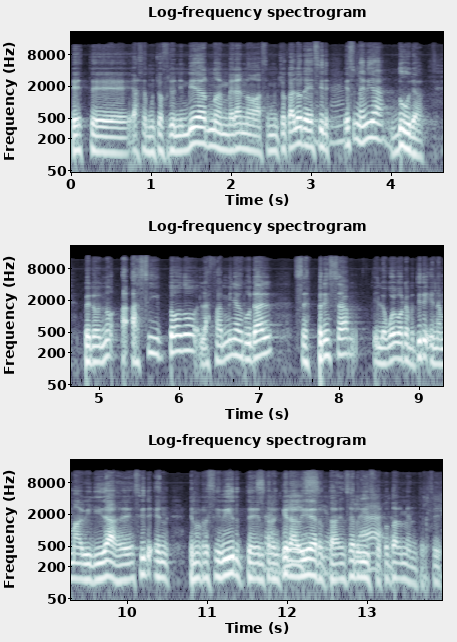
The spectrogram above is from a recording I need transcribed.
Este, hace mucho frío en invierno, en verano hace mucho calor, es decir, es una vida dura. Pero no, así todo, la familia rural se expresa, y lo vuelvo a repetir, en amabilidad, es decir, en, en recibirte, en tranquera abierta, en servicio, claro. totalmente. Sí.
